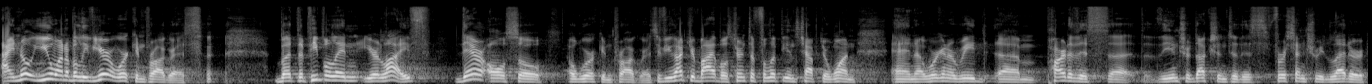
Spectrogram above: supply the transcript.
I know you want to believe you're a work in progress, but the people in your life, they're also a work in progress. If you got your Bibles, turn to Philippians chapter 1, and uh, we're going to read um, part of this, uh, the introduction to this first century letter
